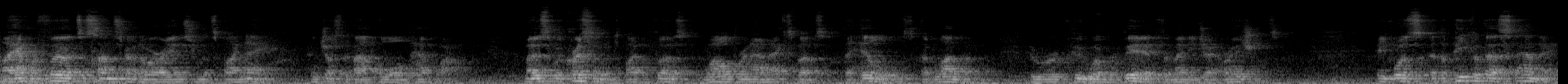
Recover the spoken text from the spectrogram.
I have referred to some Stradivari instruments by name, and just about all have one. Most were christened by the first world-renowned experts, the Hills of London, who were, who were revered for many generations. It was at the peak of their standing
